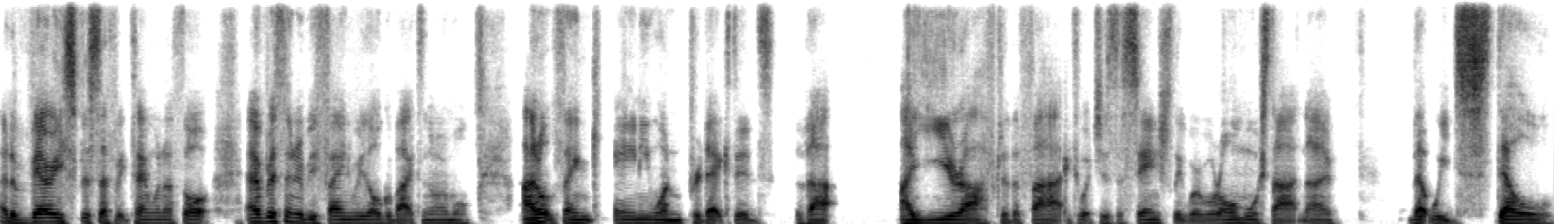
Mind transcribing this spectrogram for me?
at a very specific time when I thought everything would be fine, we'd all go back to normal. I don't think anyone predicted that a year after the fact, which is essentially where we're almost at now, that we'd still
